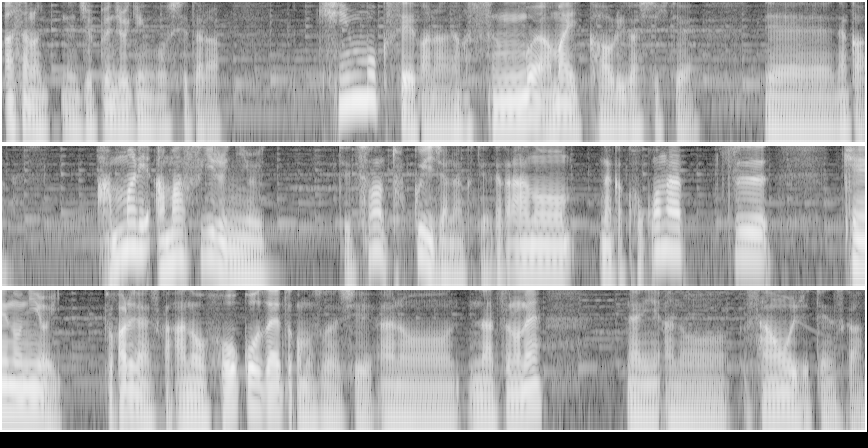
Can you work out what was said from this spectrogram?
朝の、ね、10分ジョギングをしてたら金木犀かな？なんかすんごい甘い香りがしてきて。でなんかあんまり甘すぎる匂いってそんな得意じゃなくて。だからあのなんかココナッツ系の匂いとかあるじゃないですか。あの芳香剤とかもそうだしあの夏のね何？あのサンオイルっていうんですか？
